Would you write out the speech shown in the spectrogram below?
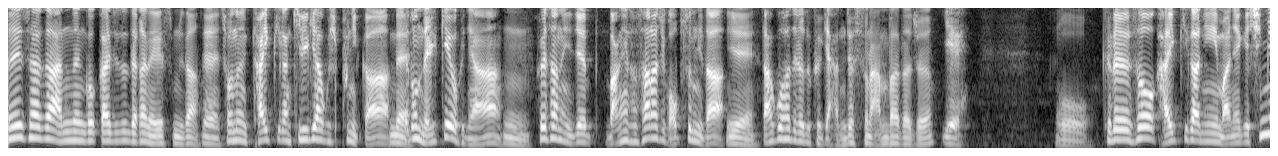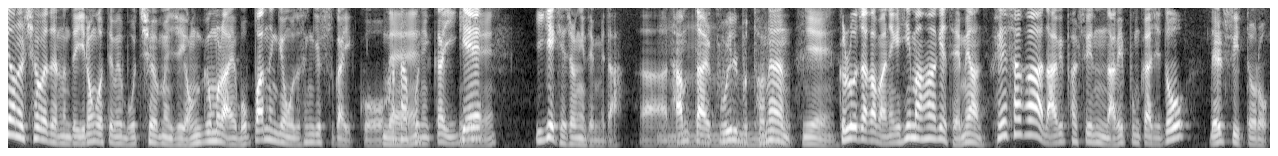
회사가 안 낸 것까지도 내가 내겠습니다. 네, 저는 가입 기간 길게 하고 싶으니까 네. 제돈 낼게요 그냥. 음. 회사는 이제 망해서 사라지고 없습니다. 예. 라고 하더라도 그게 안 됐어요. 손안 받아줘요? 예. 오. 그래서 가입 기간이 만약에 10년을 채워야 되는데 이런 것 때문에 못 채우면 이제 연금을 아예 못 받는 경우도 생길 수가 있고 네. 하다 보니까 이게 예. 이게 개정이 됩니다. 아, 다음 달 9일부터는 예. 근로자가 만약에 희망하게 되면 회사가 납입할 수 있는 납입분까지도 낼 수 있도록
